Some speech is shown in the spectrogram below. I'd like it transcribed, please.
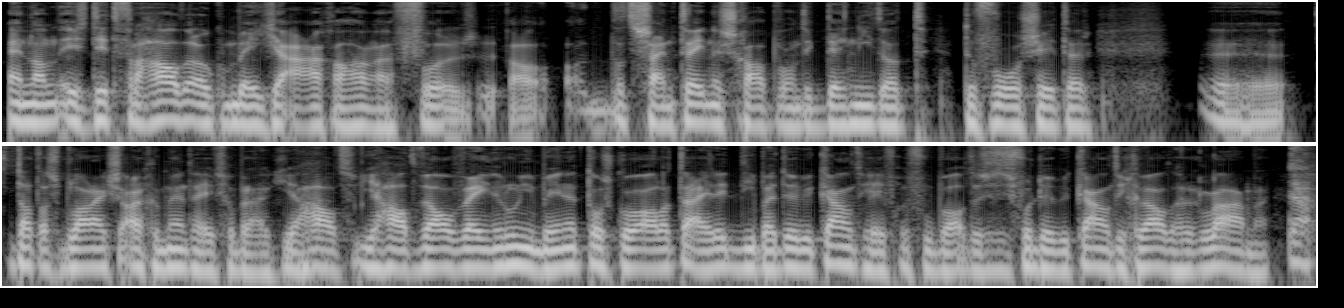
En dan is dit verhaal er ook een beetje aangehangen. Voor, dat zijn trainerschap. Want ik denk niet dat de voorzitter. Uh, dat als belangrijkste argument heeft gebruikt. Je haalt, je haalt wel Wayne Rooney binnen, Tosco alle tijden, die bij Derby County heeft gevoetbald. Dus het is voor Derby County geweldige reclame. Ja.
